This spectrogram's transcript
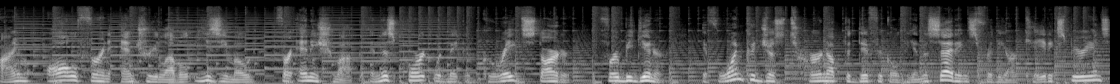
I'm all for an entry level easy mode for any shmup, and this port would make a great starter for a beginner. If one could just turn up the difficulty in the settings for the arcade experience,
